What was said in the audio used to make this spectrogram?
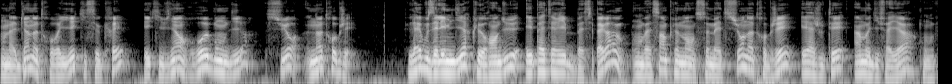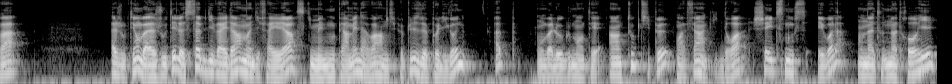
on a bien notre oreiller qui se crée et qui vient rebondir sur notre objet. Là, vous allez me dire que le rendu est pas terrible. Ben, c'est pas grave, on va simplement se mettre sur notre objet et ajouter un modifier qu'on va ajouter. On va ajouter le subdivider modifier, ce qui nous permet d'avoir un petit peu plus de polygones. Hop, on va l'augmenter un tout petit peu. On va faire un clic droit, Shade Smooth. Et voilà, on a notre oreiller.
